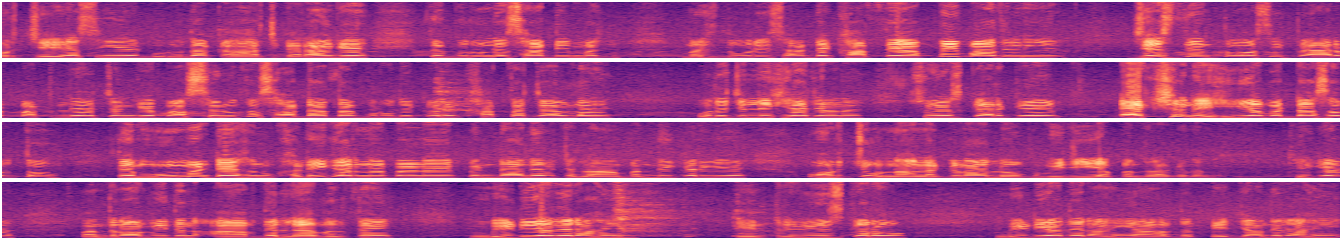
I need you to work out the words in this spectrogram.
ਔਰ ਜੇ ਅਸੀਂ ਇਹ ਗੁਰੂ ਦਾ ਕਾਰਜ ਕਰਾਂਗੇ, ਤੇ ਗੁਰੂ ਨੇ ਸਾਡੀ ਮਜ਼- ਮਜ਼ਦੂਰੀ ਸਾਡੇ ਖਾਤੇ ਆਪੇ ਹੀ ਪਾ ਦੇਣੀ ਆ। ਜਿਸ ਦਿਨ ਤੋਂ ਅਸੀਂ ਪੈਰ ਪੱਟ ਲਿਆ ਚੰਗੇ ਪਾਸੇ ਨੂੰ, ਤਾਂ ਸਾਡਾ ਤਾਂ ਗੁਰੂ ਦੇ ਘਰੇ ਖਾਤਾ ਚੱਲਦਾ ਹੈ, ਉਹਦੇ 'ਚ ਲਿਖਿਆ ਜਾਣਾ ਸੋ ਇਸ ਕਰਕੇ ਐਕਸ਼ਨ ਇਹੀ ਆ ਵੱਡਾ ਸਭ ਤੋਂ, ਤੇ ਮੂਵਮੈਂਟ ਇਸ ਨੂੰ ਖੜੀ ਕਰਨਾ ਪੈਣਾ ਹੈ, ਪਿੰਡਾਂ ਦੇ ਵਿੱਚ ਲਾਮਬੰਦੀ ਕਰੀਏ, ਹੁਣ ਝੋਨਾ ਲੱਗਣਾ ਲੋਕ ਬਿਜ਼ੀ ਆ 15 ਕੁ ਦਿਨ, ਠੀਕ ਹੈ? 15 20 ਦਿਨ ਆਪ ਦੇ ਲੈਵਲ ਤੇ ਮੀਡੀਆ ਦੇ ਰਾਹੀਂ ਇੰਟਰਵਿਊਜ਼ ਕਰੋ ਮੀਡੀਆ ਦੇ ਰਾਹੀਂ, ਆਪ ਦੇ ਪੇਜਾਂ ਦੇ ਰਾਹੀਂ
